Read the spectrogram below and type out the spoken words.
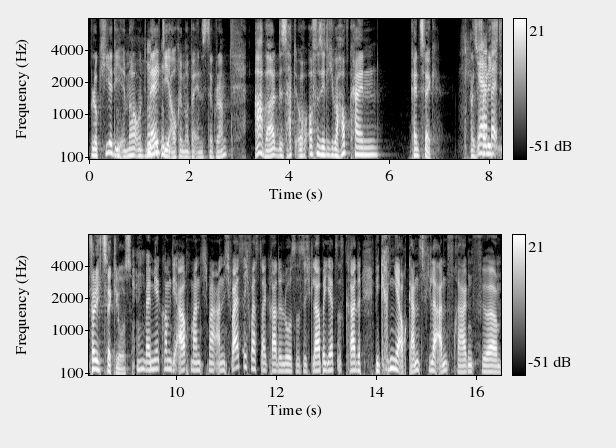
blockiere die immer und melde die auch immer bei Instagram. Aber das hat offensichtlich überhaupt keinen keinen Zweck. Also ja, völlig, bei, völlig zwecklos. Bei mir kommen die auch manchmal an. Ich weiß nicht, was da gerade los ist. Ich glaube, jetzt ist gerade, wir kriegen ja auch ganz viele Anfragen für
